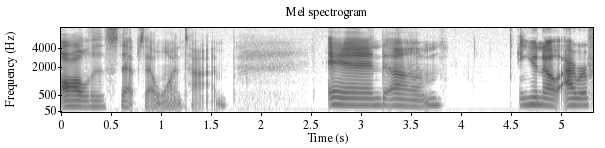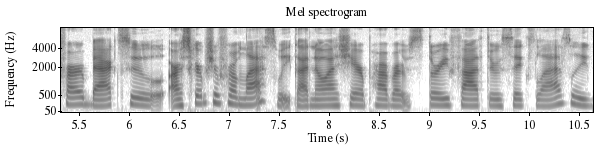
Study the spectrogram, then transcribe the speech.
all the steps at one time. And, um, you know, I refer back to our scripture from last week. I know I shared Proverbs 3 5 through 6 last week,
